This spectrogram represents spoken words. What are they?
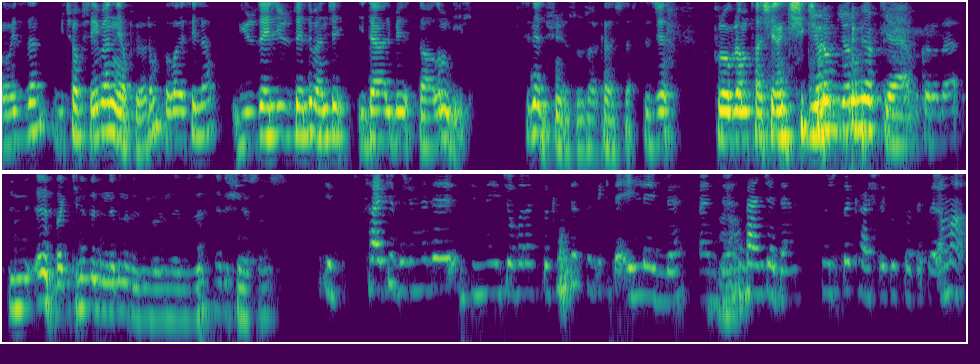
o yüzden birçok şeyi ben yapıyorum. Dolayısıyla %50 %50 bence ideal bir dağılım değil. Siz ne düşünüyorsunuz arkadaşlar? Sizce programı taşıyan kişi kim? yorum yorum yok ya bu konuda. Dinle- evet bak ikiniz de dinlediniz bizim bölümlerimizi. Ne düşünüyorsunuz? E, Sadece bölümlere dinleyici olarak bakınca tabii ki de 50-50 bence. Hı. Bence de. Sonuçta karşılıklı sohbetler ama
